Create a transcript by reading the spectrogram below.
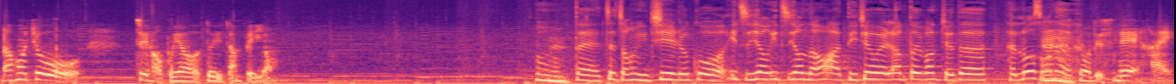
然后就最好不要对长辈用。嗯，对，这种语气如果一直用一直用的话，的确会让对方觉得很啰嗦嗯的。そうですね。はい。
